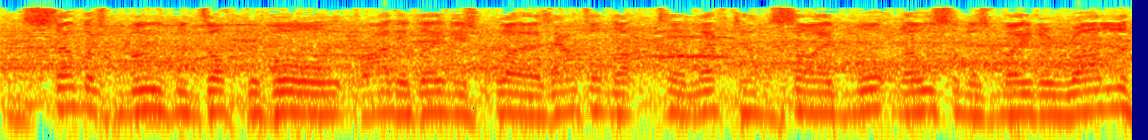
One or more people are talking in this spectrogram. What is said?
And so much movement off the ball by the Danish players. Out on that uh, left-hand side, Morten Olsen has made a run.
